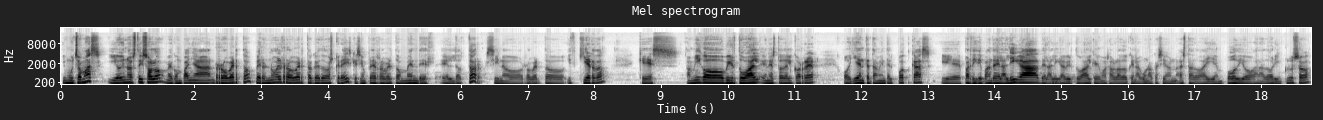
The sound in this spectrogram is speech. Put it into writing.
y mucho más. Y hoy no estoy solo, me acompaña Roberto, pero no el Roberto que todos creéis, que siempre es Roberto Méndez el doctor, sino Roberto Izquierdo, que es amigo virtual en esto del correr oyente también del podcast, eh, participante de la liga, de la liga virtual que hemos hablado que en alguna ocasión ha estado ahí en podio, ganador incluso.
